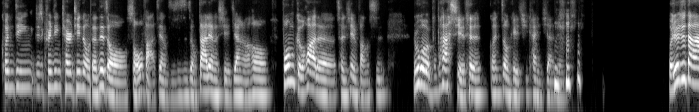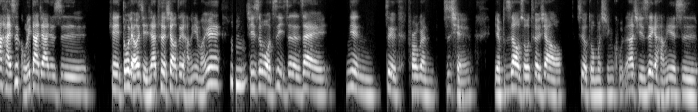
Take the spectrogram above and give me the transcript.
昆汀，就是 Quentin Tarantino 的那种手法，这样子就是这种大量的血浆，然后风格化的呈现方式。如果不怕血的观众可以去看一下，这样。我觉得就是大家还是鼓励大家，就是可以多了解一下特效这个行业嘛。因为其实我自己真的在念这个 program 之前，也不知道说特效是有多么辛苦的。那其实这个行业是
